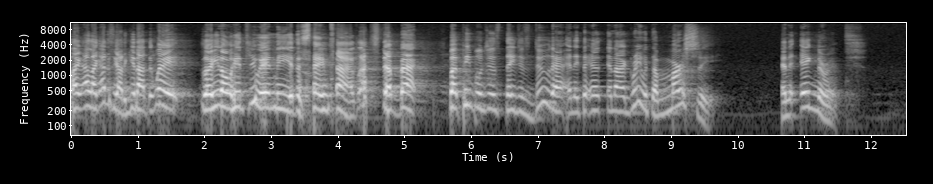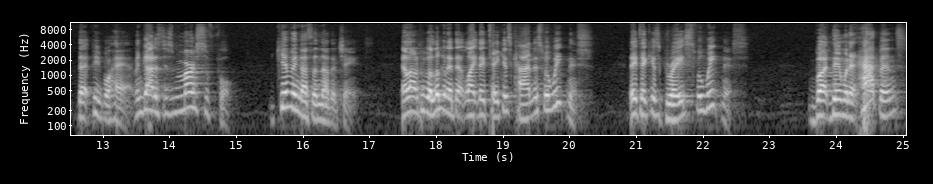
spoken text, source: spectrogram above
Like, I like, I just got to get out the way so he don't hit you and me at the same time. So I step back. But people just, they just do that, and, they th- and I agree with the mercy and the ignorance that people have. And God is just merciful, giving us another chance. And a lot of people are looking at that like they take his kindness for weakness. They take his grace for weakness. But then when it happens,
